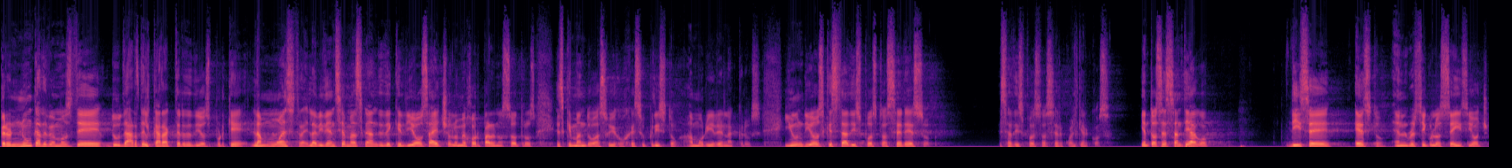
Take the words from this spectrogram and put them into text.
Pero nunca debemos de dudar del carácter de Dios porque la muestra y la evidencia más grande de que Dios ha hecho lo mejor para nosotros es que mandó a su Hijo Jesucristo a morir en la cruz. Y un Dios que está dispuesto a hacer eso, está dispuesto a hacer cualquier cosa. Y entonces Santiago dice esto en el versículo 6 y 8.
